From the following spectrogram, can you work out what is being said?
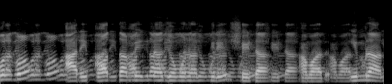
বলব আর এই পদ্মা মেঘনা যমুনার তীরে সেটা আমার ইমরান।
